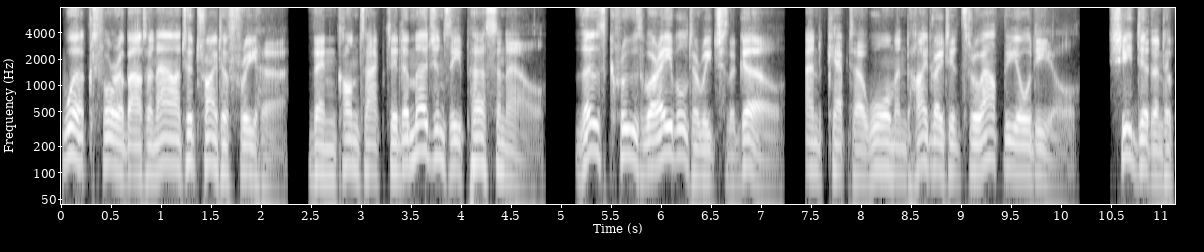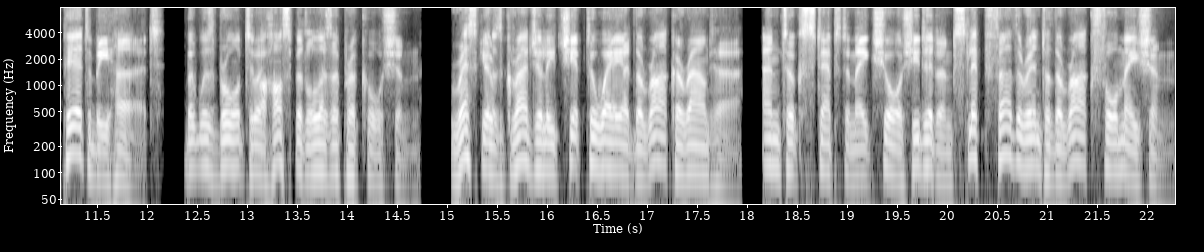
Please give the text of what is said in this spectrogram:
worked for about an hour to try to free her, then contacted emergency personnel. Those crews were able to reach the girl and kept her warm and hydrated throughout the ordeal. She didn't appear to be hurt, but was brought to a hospital as a precaution. Rescuers gradually chipped away at the rock around her and took steps to make sure she didn't slip further into the rock formation,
